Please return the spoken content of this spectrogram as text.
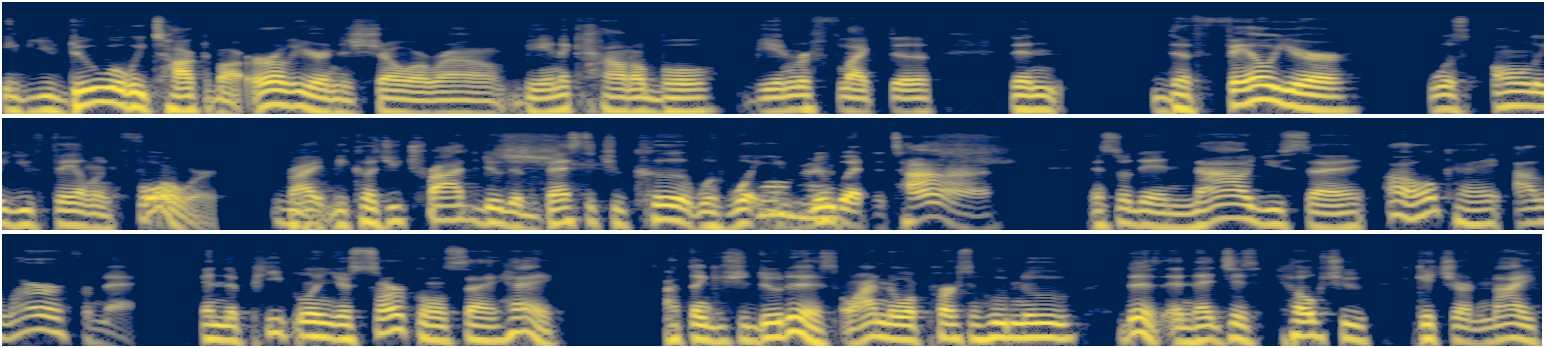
if you do what we talked about earlier in the show around being accountable, being reflective, then the failure was only you failing forward, right? Mm. Because you tried to do the best that you could with what you knew at the time. And so then now you say, oh, okay, I learned from that. And the people in your circle say, hey, I think you should do this. Or I know a person who knew this. And that just helps you get your knife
